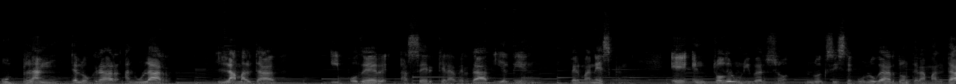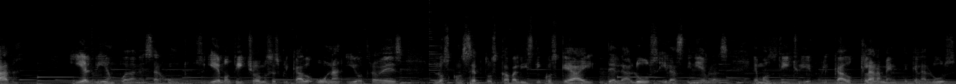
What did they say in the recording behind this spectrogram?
un plan de lograr anular la maldad y poder hacer que la verdad y el bien permanezcan. Eh, en todo el universo no existe un lugar donde la maldad y el bien puedan estar juntos. Y hemos dicho, hemos explicado una y otra vez los conceptos cabalísticos que hay de la luz y las tinieblas. Hemos dicho y explicado claramente que la luz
